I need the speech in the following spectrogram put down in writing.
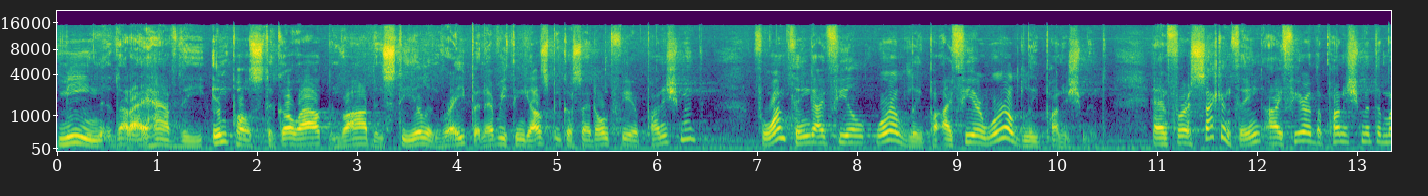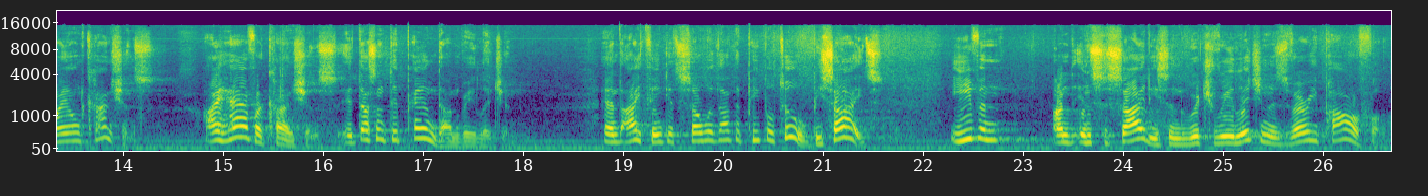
mean that I have the impulse to go out and rob and steal and rape and everything else because I don't fear punishment. For one thing, I feel worldly, I fear worldly punishment. And for a second thing, I fear the punishment of my own conscience. I have a conscience. It doesn't depend on religion. And I think it's so with other people too. Besides, even in societies in which religion is very powerful,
